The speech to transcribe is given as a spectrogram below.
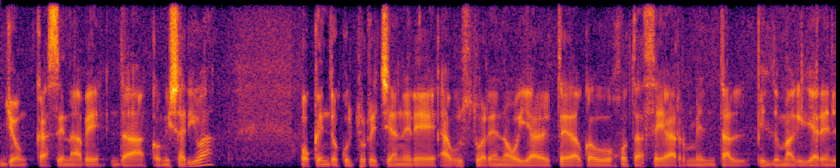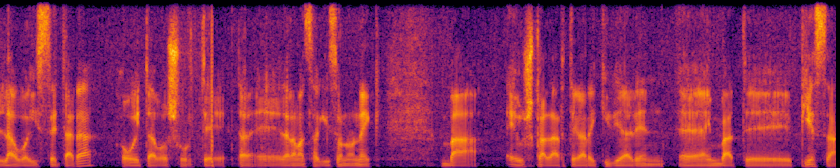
Jon Kazenabe da komisarioa, Okendo kulturretxean ere abuztuaren hogei arte daukagu JC mental bildumagilaren laua izetara, hogeita bost urte da, e, daramatzak gizon honek, ba, Euskal Arte Garaikidearen eh, hainbat eh, pieza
